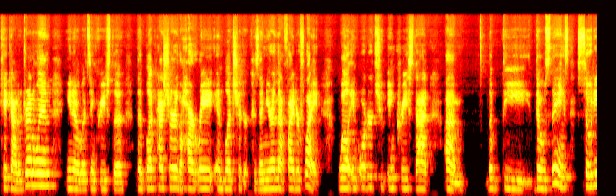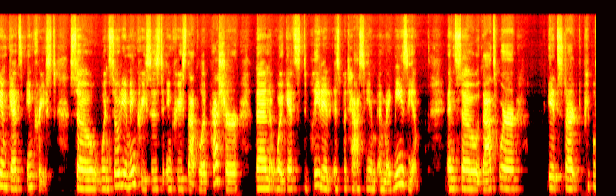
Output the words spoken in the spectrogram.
Kick out adrenaline. You know let's increase the the blood pressure the heart rate and blood sugar because then you're in that fight or flight. Well in order to increase that um, the the those things sodium gets increased. So when sodium increases to increase that blood pressure then what gets depleted is potassium and magnesium. And so that's where it start people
